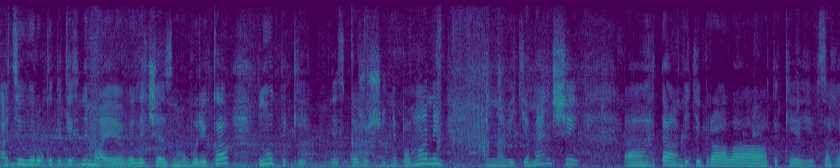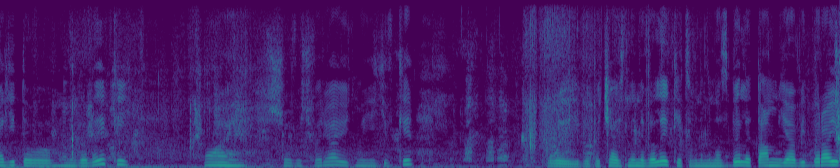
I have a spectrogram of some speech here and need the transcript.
А цього року таких немає величезного буряка. Ну, такий. Я скажу, що непоганий, навіть і менший. Там відібрала такий взагалі-то невеликий. Ой, що вичваряють мої дівки. Ой, вибачаюсь, не невеликий, це вони мене збили. Там я відбираю.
